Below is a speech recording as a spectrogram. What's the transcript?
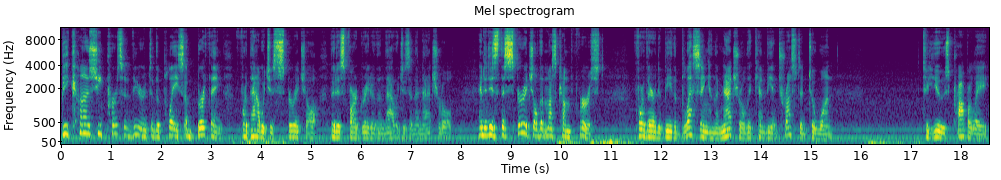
Because she persevered to the place of birthing for that which is spiritual that is far greater than that which is in the natural. And it is the spiritual that must come first for there to be the blessing and the natural that can be entrusted to one to use properly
